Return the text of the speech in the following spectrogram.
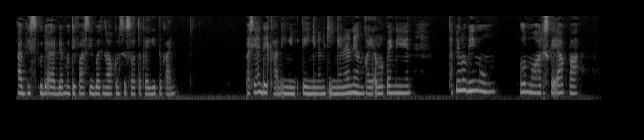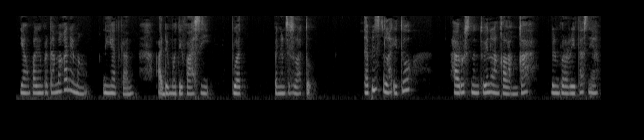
abis udah ada motivasi buat ngelakuin sesuatu kayak gitu kan pasti ada kan ingin keinginan keinginan yang kayak lo pengen. Tapi lo bingung lo mau harus kayak apa? Yang paling pertama kan emang niat kan ada motivasi buat pengen sesuatu. Tapi setelah itu harus nentuin langkah-langkah dan prioritasnya.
